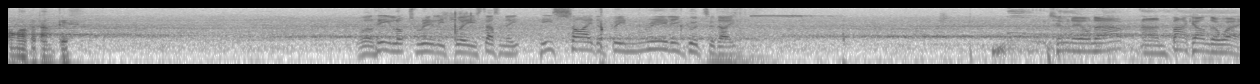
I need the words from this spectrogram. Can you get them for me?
Oh nggak ketangkis. Well, he looks really pleased, doesn't he? His side have been really good today. 2-0 now, and back underway.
